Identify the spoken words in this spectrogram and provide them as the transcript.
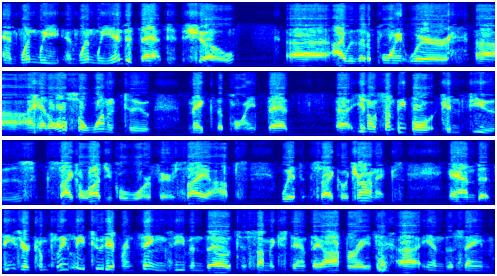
and when we and when we ended that show, uh, I was at a point where uh, I had also wanted to make the point that uh, you know, some people confuse psychological warfare, psyops, with psychotronics. And uh, these are completely two different things, even though to some extent they operate uh, in the same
